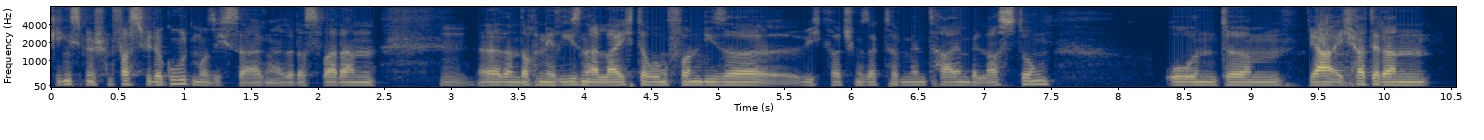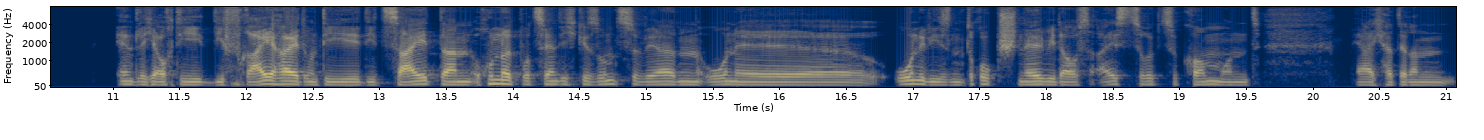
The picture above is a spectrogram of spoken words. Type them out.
ging es mir schon fast wieder gut, muss ich sagen. Also das war dann, hm. äh, dann doch eine Riesenerleichterung von dieser, wie ich gerade schon gesagt habe, mentalen Belastung. Und ähm, ja, ich hatte dann endlich auch die, die Freiheit und die, die Zeit, dann hundertprozentig gesund zu werden, ohne, ohne diesen Druck schnell wieder aufs Eis zurückzukommen. Und ja, ich hatte dann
